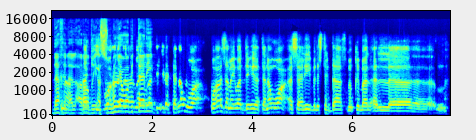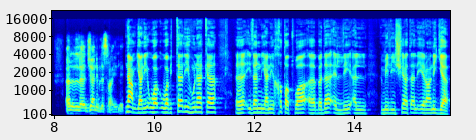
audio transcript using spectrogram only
داخل نعم. الأراضي السورية وبالتالي ما يؤدي إلى التنوع وهذا ما يؤدي إلى تنوع أساليب الاستهداف من قبل الجانب الإسرائيلي. نعم يعني وبالتالي هناك آه، اذا يعني خطط وبدائل للميليشيات الإيرانية.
